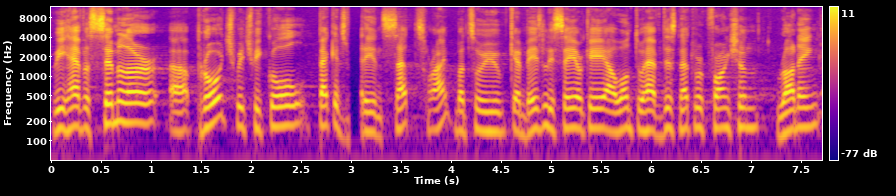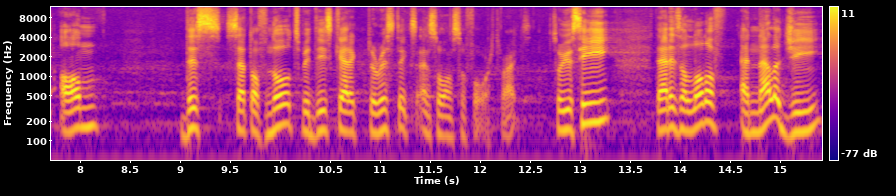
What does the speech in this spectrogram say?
We have a similar uh, approach, which we call package variant set, right? But so you can basically say, okay, I want to have this network function running on this set of nodes with these characteristics and so on and so forth, right? So you see there is a lot of analogy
